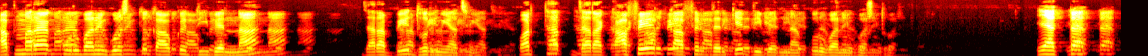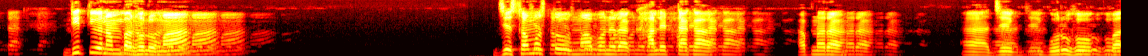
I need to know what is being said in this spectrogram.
আপনারা কুরবানি গোস্ত কাউকে দিবেন না যারা বেধর্মী আছে। অর্থাৎ যারা কাফের কাফেরদেরকে দিবেন না কুরবানি গোস্ত একটা দ্বিতীয় নাম্বার হলো মা। যে সমস্ত মা বোনেরা খালের টাকা আপনারা যে গরু হোক বা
